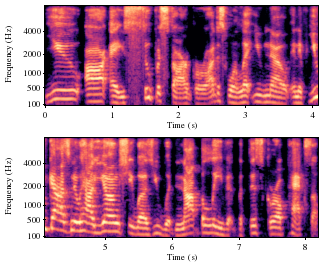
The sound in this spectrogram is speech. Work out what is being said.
You are a superstar, girl. I just want to let you know. And if you guys knew how young she was, you would not believe it. But this girl packs a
